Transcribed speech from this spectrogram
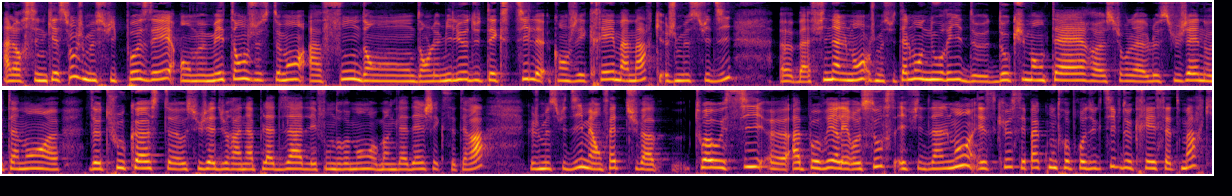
Alors c'est une question que je me suis posée en me mettant justement à fond dans, dans le milieu du textile quand j'ai créé ma marque. Je me suis dit, euh, bah, finalement, je me suis tellement nourrie de documentaires euh, sur le, sujet, notamment euh, The True Cost au sujet du Rana Plaza, de l'effondrement au Bangladesh, etc., que je me suis dit, mais en fait, tu vas toi aussi appauvrir les ressources et finalement, est-ce que c'est pas contre-productif de créer cette marque?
